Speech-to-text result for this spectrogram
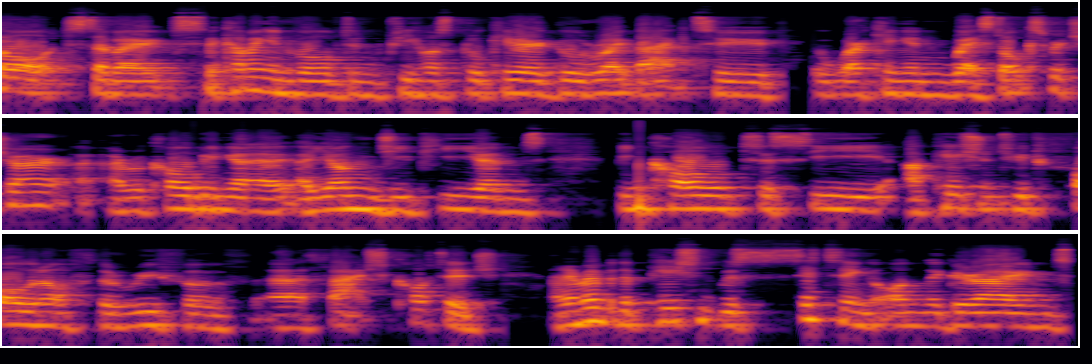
thoughts about becoming involved in pre hospital care go right back to working in West Oxfordshire. I recall being a, a, young GP and being called to see a patient who'd fallen off the roof of a thatched cottage. And I remember the patient was sitting on the ground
